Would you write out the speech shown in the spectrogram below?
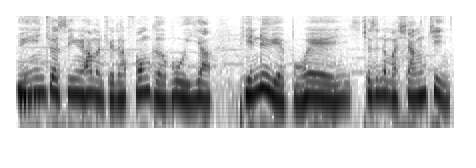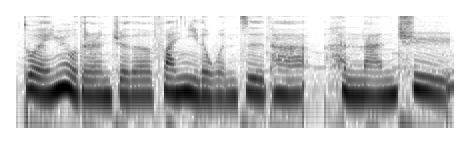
原因就是因为他们觉得风格不一样，频率也不会就是那么相近。对，因为有的人觉得翻译的文字它很难去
